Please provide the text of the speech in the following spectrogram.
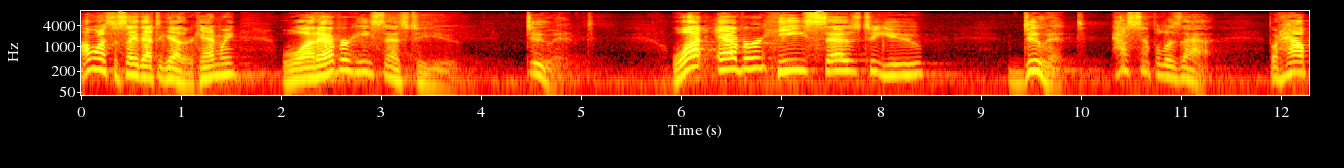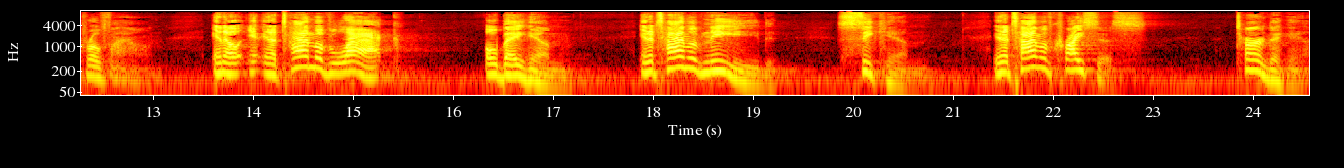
I want us to say that together, can we? Whatever he says to you, do it. Whatever he says to you, do it. How simple is that? but how profound. In a, in a time of lack, obey him. In a time of need, seek him. In a time of crisis, turn to him.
